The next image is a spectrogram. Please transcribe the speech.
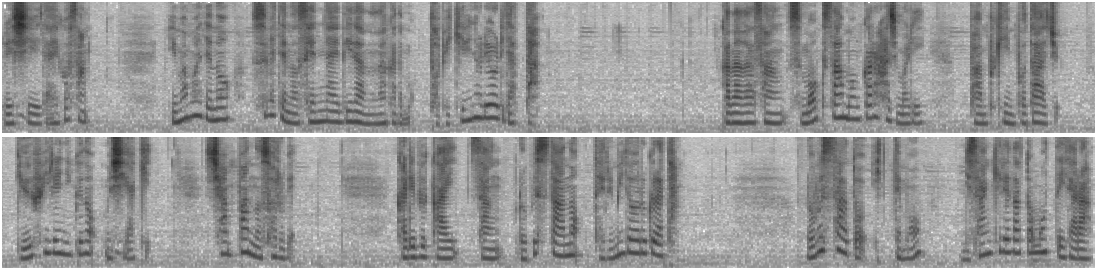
嬉しい大誤算今までの全ての船内ディナーの中でもとびきりの料理だった。カナダ産スモークサーモンから始まりパンプキンポタージュ牛フィレ肉の蒸し焼きシャンパンのソルベカリブ海産ロブスターのテルミドールグラタン。ロブスターといっても23切れだと思っていたら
